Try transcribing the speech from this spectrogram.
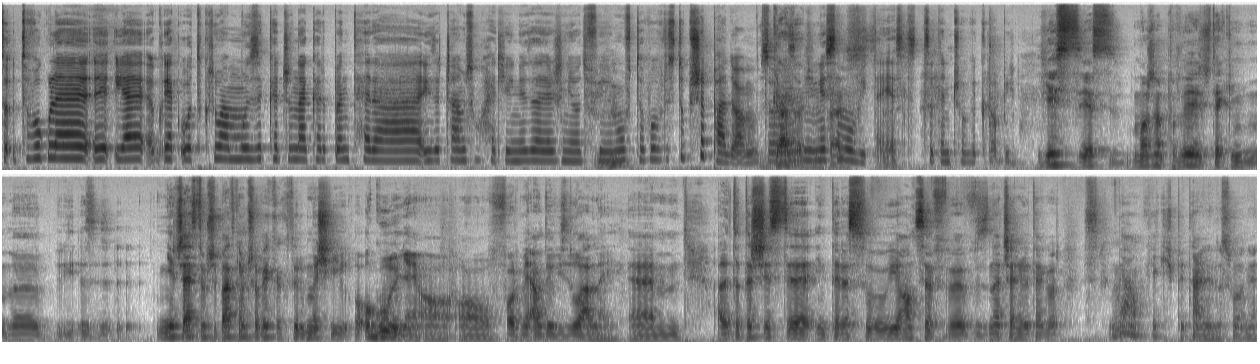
to, to w ogóle y, ja jak odkryłam muzykę Johna Carpentera i zaczęłam słuchać jej niezależnie od filmów, to po prostu przepadłam. To Mhm. Zgadza się, niesamowite to jest- co ten człowiek robi. Jest, jest, można powiedzieć, takim z- nieczęstym przypadkiem człowieka, który myśli ogólnie o, o formie audiowizualnej. Em, ale to też jest e, interesujące w, w znaczeniu tego. Miałem jakieś pytanie dosłownie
